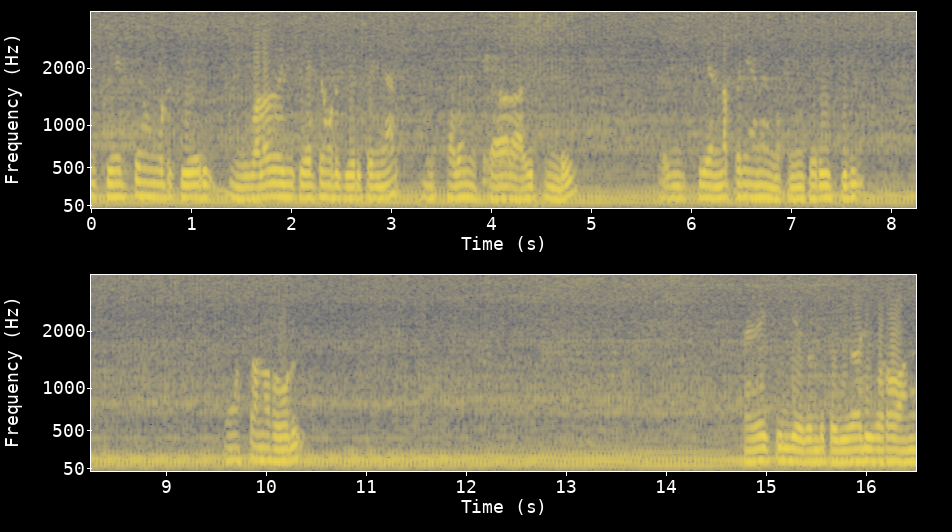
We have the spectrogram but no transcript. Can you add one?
ഈ കയറ്റം അങ്ങോട്ട് കയറി വളവ് കഴിഞ്ഞ് കയറ്റം അങ്ങോട്ട് കയറി കഴിഞ്ഞാൽ സ്ഥലം എത്താറായിട്ടുണ്ട് ഇച്ചിരി എണ്ണപ്പനയാണ് എണ്ണപ്പനി ചെറിയ ഇച്ചിരി മോശമാണ് റോഡ്. മഴയൊക്കില്ല അതുകൊണ്ട് പരിപാടി കുറവാണ്.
